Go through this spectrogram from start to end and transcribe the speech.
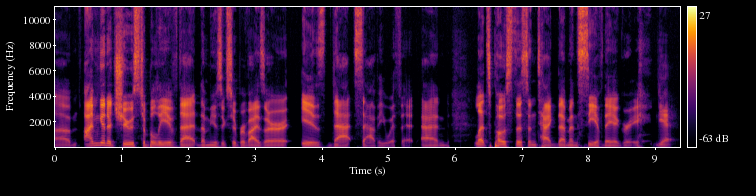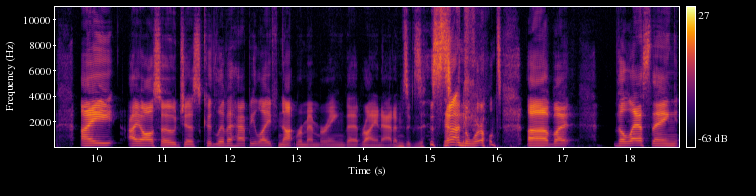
Um, I'm gonna choose to believe that the music supervisor is that savvy with it, and let's post this and tag them and see if they agree. Yeah. I I also just could live a happy life not remembering that Ryan Adams exists in the world. Uh, but the last thing,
